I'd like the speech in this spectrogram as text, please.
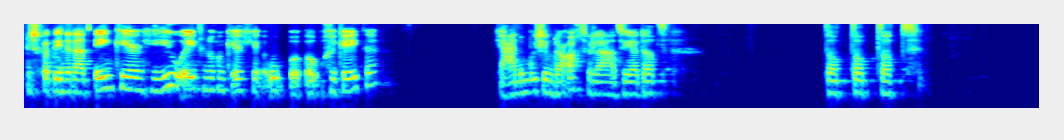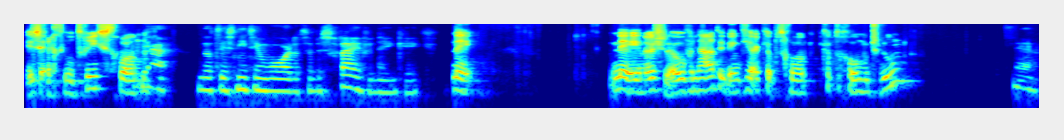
Dus ik heb inderdaad één keer heel even nog een keertje op, op- op gekeken. Ja, en dan moet je hem daar achterlaten. Ja, dat, dat, dat, dat is echt heel triest gewoon. Ja. Dat is niet in woorden te beschrijven, denk ik. Nee. Nee, en als je erover nadenkt, denk je, ja, ik heb het gewoon, ik heb het gewoon moeten doen. Ja.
